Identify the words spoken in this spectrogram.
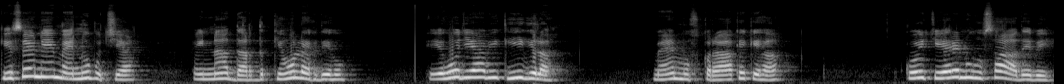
ਕਿਸੇ ਨੇ ਮੈਨੂੰ ਪੁੱਛਿਆ, ਇੰਨਾ ਦਰਦ ਕਿਉਂ ਲਿਖਦੇ ਹੋ? ਇਹੋ ਜਿਹਾ ਵੀ ਕੀ ਗਿਲਾ? ਮੈਂ ਮੁਸਕਰਾ ਕੇ ਕਿਹਾ, ਕੋਈ ਚਿਹਰੇ ਨੂੰ ਹਸਾ ਦੇਵੇ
